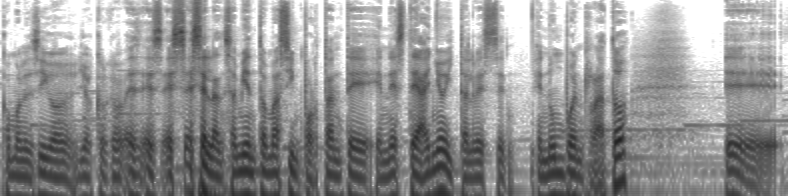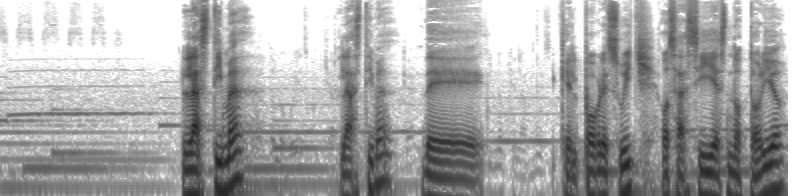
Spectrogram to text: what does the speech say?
Como les digo, yo creo que es, el lanzamiento más importante en este año y tal vez en, un buen rato. Eh, lástima, lástima de que el pobre Switch, o sea, sí es notorio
